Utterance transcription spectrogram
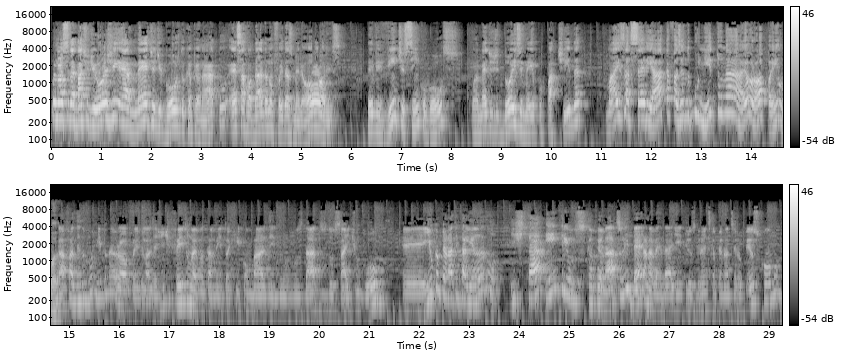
O nosso debate de hoje é a média de gols do campeonato. Essa rodada não foi das melhores. Teve 25 gols, uma média de 2,5 por partida. Mas a Série A tá fazendo bonito na Europa, hein, Luan? Tá fazendo bonito na Europa, hein, Vilas? A gente fez um levantamento aqui com base no- nos dados do site O Gol. É, e o campeonato italiano está entre os campeonatos, lidera na verdade entre os grandes campeonatos europeus como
